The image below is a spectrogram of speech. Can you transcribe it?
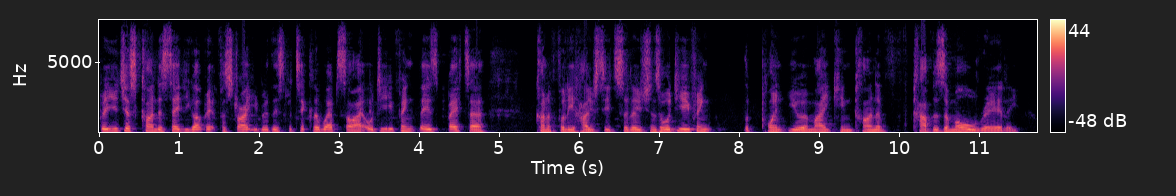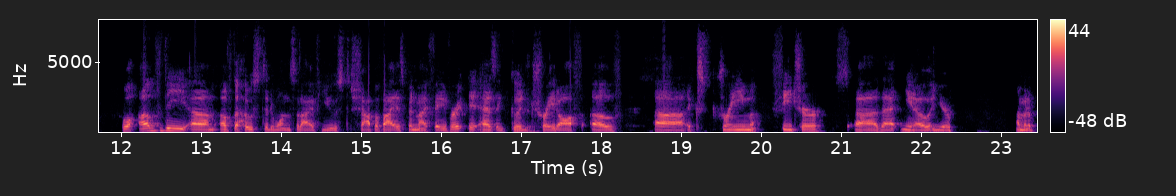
but you just kind of said you got a bit frustrated with this particular website, or do you think there's better kind of fully hosted solutions, or do you think the point you were making kind of covers them all, really. Well, of the um, of the hosted ones that I've used, Shopify has been my favorite. It has a good yeah. trade-off of uh, extreme features uh, that you know in your I'm going to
